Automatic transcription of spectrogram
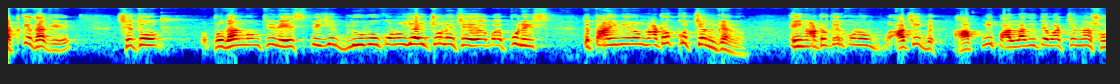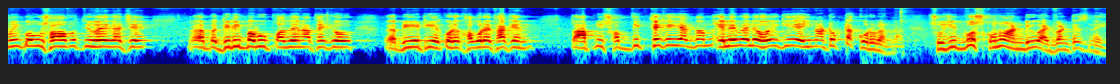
আটকে থাকে, সে তো প্রধানমন্ত্রীর এসপিজির ব্লু বুক অনুযায়ী চলেছে পুলিশ, তো তাই নিয়ে এরম নাটক করছেন কেন? এই নাটকের কোনো আছে? আপনি পাল্লা দিতে পারছেন না, শ্রমিকবাবু সভাপতি হয়ে গেছে দিলীপবাবু পদে না থেকেও বিএটিএ করে খবরে থাকেন। তো আপনি সব দিক থেকেই একদম এলেবেলে হয়ে গিয়ে এই নাটকটা করবেন না। সুজিত বোস কোনো আন্ডিউ অ্যাডভান্টেজ নেই।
